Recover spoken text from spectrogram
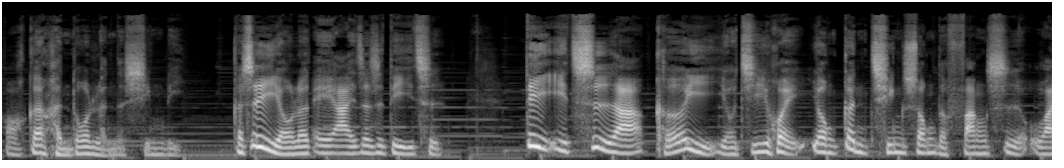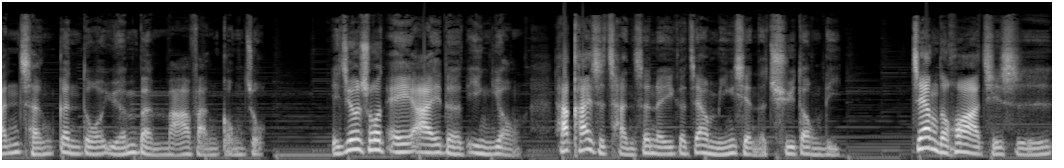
哦，跟很多人的心力。可是有了 AI，这是第一次，第一次啊，可以有机会用更轻松的方式完成更多原本麻烦工作。也就是说，AI 的应用，它开始产生了一个这样明显的驱动力。这样的话，其实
